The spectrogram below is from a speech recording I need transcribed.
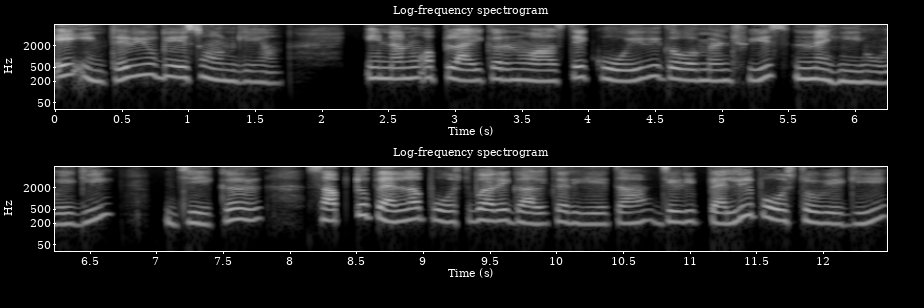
ਇਹ ਇੰਟਰਵਿਊ ਬੇਸ ਹੋਣਗੀਆਂ। ਇਹਨਾਂ ਨੂੰ ਅਪਲਾਈ ਕਰਨ ਵਾਸਤੇ ਕੋਈ ਵੀ ਗਵਰਨਮੈਂਟ ਫੀਸ ਨਹੀਂ ਹੋਵੇਗੀ। ਜੇਕਰ ਸਭ ਤੋਂ ਪਹਿਲਾਂ ਪੋਸਟ ਬਾਰੇ ਗੱਲ ਕਰੀਏ ਤਾਂ ਜਿਹੜੀ ਪਹਿਲੀ ਪੋਸਟ ਹੋਵੇਗੀ,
